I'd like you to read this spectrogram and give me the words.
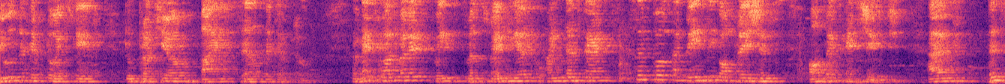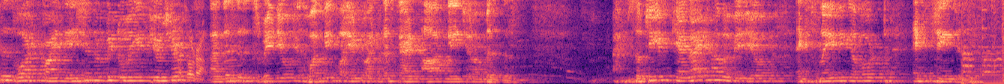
Use the crypto exchange to procure, buy, sell the crypto. The next one minute we will spend here to understand simple and basic operations of an exchange. And this is what Coin Nation will be doing in future. And this is video is only for you to understand our nature of business. So team, can I have a video explaining about exchanges?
